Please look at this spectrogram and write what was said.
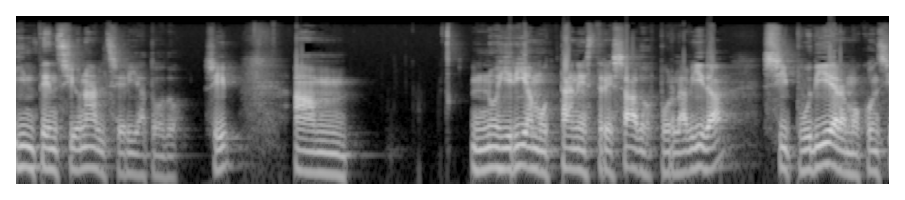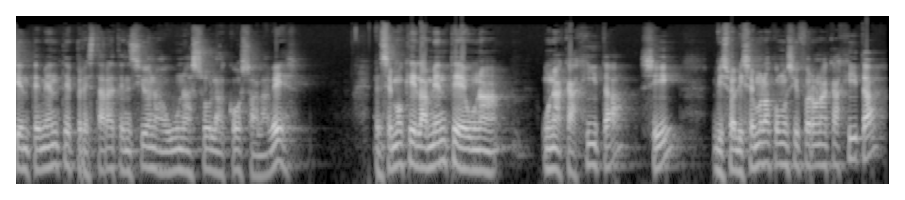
intencional sería todo, ¿sí? no iríamos tan estresados por la vida si pudiéramos conscientemente prestar atención a una sola cosa a la vez. Pensemos que la mente es una, una cajita, ¿sí? Visualicémosla como si fuera una cajita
